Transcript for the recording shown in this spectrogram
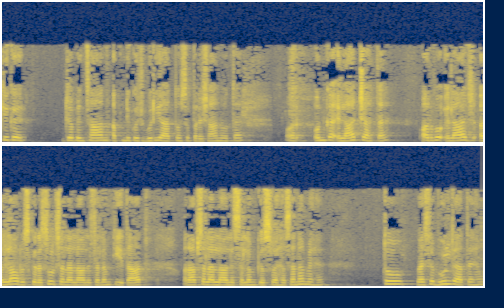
کیونکہ جب انسان اپنی کچھ بری عادتوں سے پریشان ہوتا ہے اور ان کا علاج چاہتا ہے، اور وہ علاج اللہ اور اس کے رسول صلی اللہ علیہ وسلم کی اطاعت اور آپ صلی اللہ علیہ وسلم کے اس حسنہ میں ہے، تو ویسے بھول جاتے ہیں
